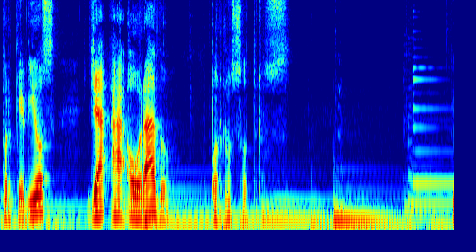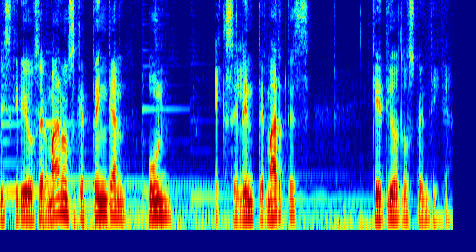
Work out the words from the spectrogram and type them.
porque Dios ya ha orado por nosotros. Mis queridos hermanos, que tengan un excelente martes, que Dios los bendiga.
